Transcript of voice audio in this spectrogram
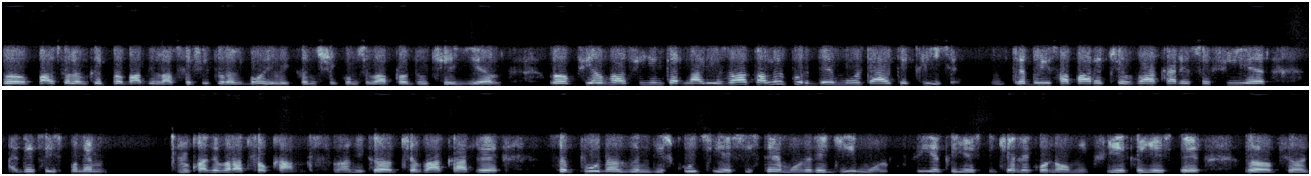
Uh, astfel încât probabil la sfârșitul războiului, când și cum se va produce el, uh, el va fi internalizat alături de multe alte crize. Trebuie să apară ceva care să fie, haideți să-i spunem, cu adevărat șocant. Adică ceva care să pună în discuție sistemul, regimul, fie că este cel economic, fie că este uh,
